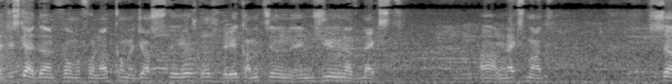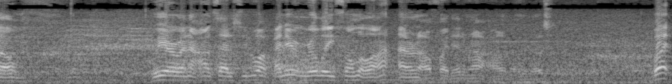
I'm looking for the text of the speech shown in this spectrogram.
I just got done filming for an upcoming Josh Studios. This video coming soon in June of next um, next month. So we are right now outside of City Walk. I didn't really film a lot. I don't know if I did or not. I don't know who knows. But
